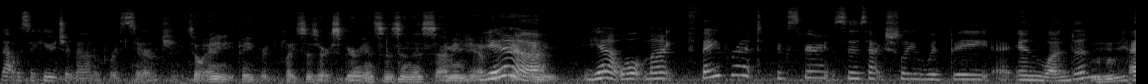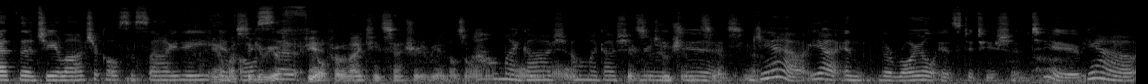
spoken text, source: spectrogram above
that was a huge amount of research. So, any favorite places or experiences in this? I mean, do you have Yeah. any- Yeah, well, my favorite experiences actually would be uh, in London Mhm. at the Geological Society. Yeah, it and must have given you a feel for the 19th century to be in those old. Oh my old- gosh! old Oh my gosh! It really institutions, did. Yes, yeah. yeah, yeah, and the Royal Institution uh-huh. too. Yeah,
